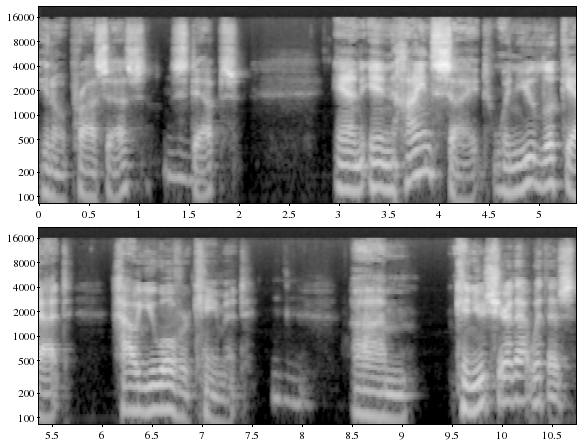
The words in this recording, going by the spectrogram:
you know a process, steps. And in hindsight, when you look at how you overcame it, um, can you share that with us?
